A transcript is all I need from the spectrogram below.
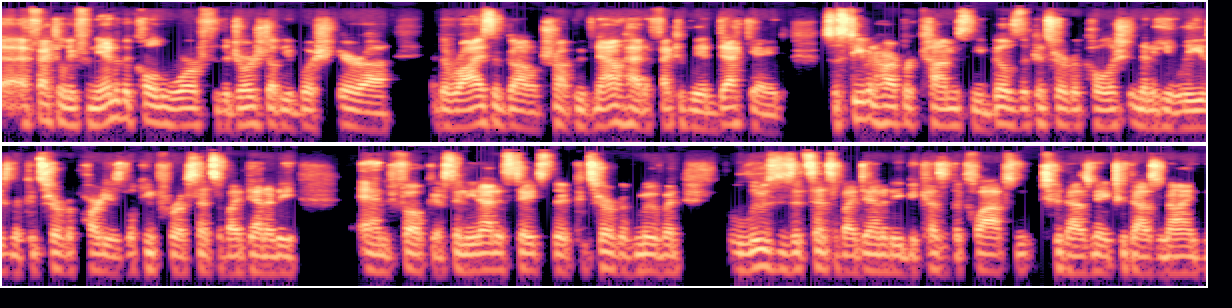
effectively from the end of the Cold War through the George W. Bush era, the rise of Donald Trump, we've now had effectively a decade. So Stephen Harper comes and he builds the conservative coalition, then he leaves, and the conservative party is looking for a sense of identity and focus. In the United States, the conservative movement loses its sense of identity because of the collapse in 2008, 2009,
